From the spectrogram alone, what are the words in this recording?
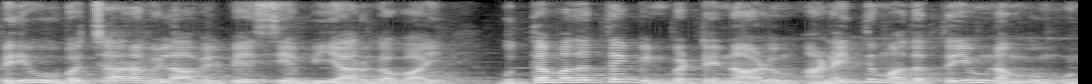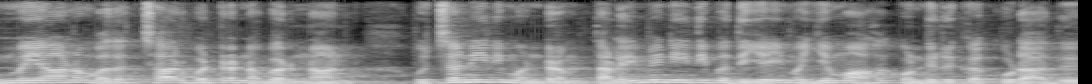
பிரிவு உபச்சார விழாவில் பேசிய பி ஆர் கவாய் புத்த மதத்தை பின்பற்றினாலும் அனைத்து மதத்தையும் நம்பும் உண்மையான மதச்சார்பற்ற நபர் நான். உச்சநீதிமன்றம் தலைமை நீதிபதியை மையமாக கொண்டிருக்கக்கூடாது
